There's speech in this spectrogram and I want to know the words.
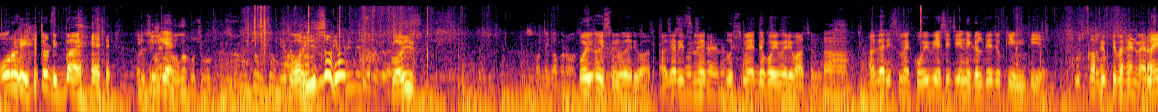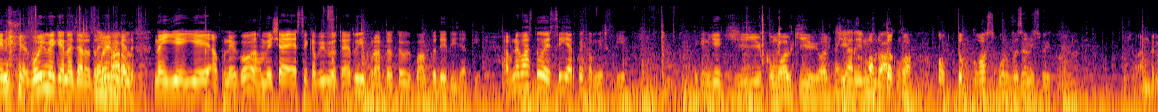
और ये तो डिब्बा है। ठीक है। गाइस गाइस सोने का बना ओए ओए सुनो मेरी बात। अगर इसमें उसमें देखो ये मेरी बात सुनो। अगर इसमें कोई भी ऐसी चीज़ निकलती है जो कीमती है उसका फिफ्टी परसेंट मेरा। नहीं नहीं वही मैं कहना चाह रहा था वही मैं कहना नहीं ये ये अपने को हमेशा ऐसे कभी भी होता है तो ये पुरातत्व विभाग को दे दी जाती है। अपने पास तो ऐसे ही यार कोई कमी थोड़ी है। लेकिन ये ये ये कमाल की है यार ये अब तक का अब तक कॉस्ट और वज़न इसमें एक बार कुछ अंदर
